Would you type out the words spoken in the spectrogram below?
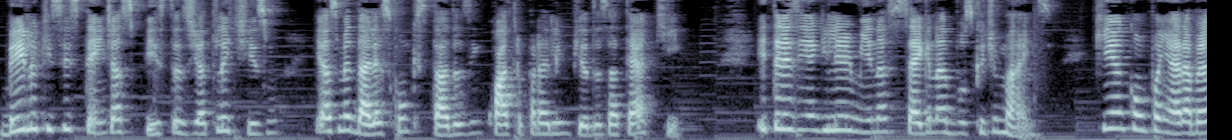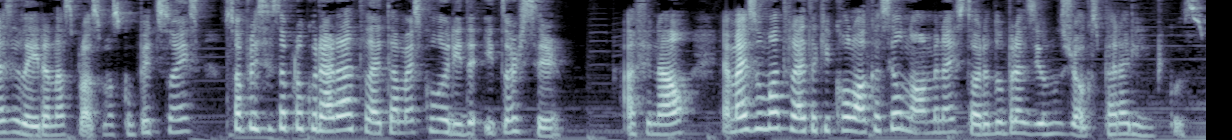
Brilho que se estende às pistas de atletismo e às medalhas conquistadas em quatro Paralimpíadas até aqui. E Terezinha Guilhermina segue na busca de mais. Quem acompanhar a brasileira nas próximas competições só precisa procurar a atleta mais colorida e torcer. Afinal, é mais uma atleta que coloca seu nome na história do Brasil nos Jogos Paralímpicos.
